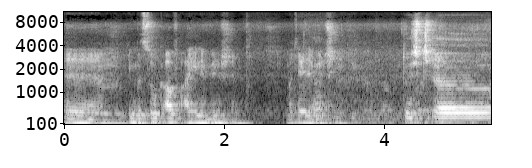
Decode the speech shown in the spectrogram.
ähm, in Bezug auf eigene Wünsche, materielle Wünsche. То есть э,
